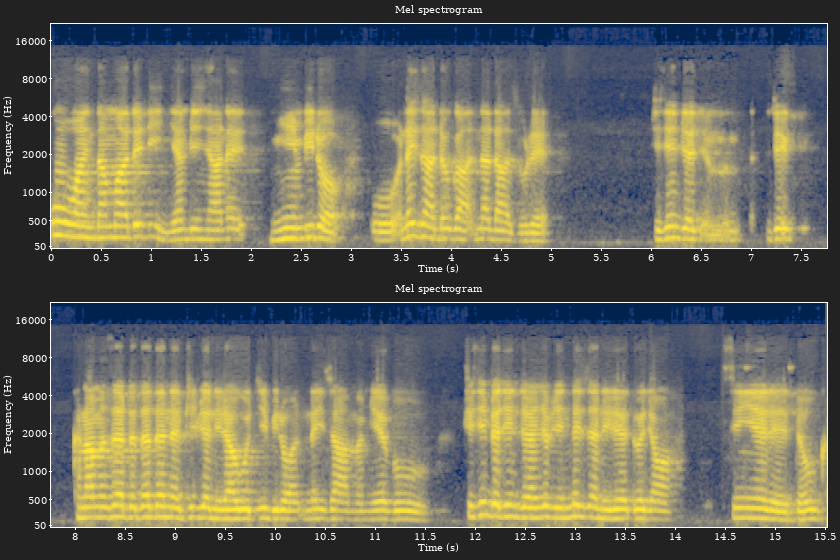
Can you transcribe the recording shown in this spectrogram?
ကိုယ်ပိုင်တမ္မာတတိဉာဏ်ပညာနဲ့မြင်ပြီးတော့ဟိုအနိစ္စဒုက္ခအနတ္တဆိုတဲ့ဖြစ်ချင်းပြချင်းခဏမစက်တသက်သက်နဲ့ဖြစ်ပြနေတာကိုကြည့်ပြီးတော့အနိစ္စမမြဲဘူးဖြစ်ချင်းပြချင်းကြံကြပြနှိမ့်ဆက်နေတဲ့အတွက်ကြောင့်ဆင်းရဲတဲ့ဒုက္ခ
